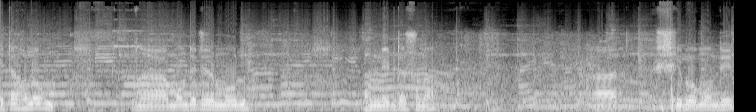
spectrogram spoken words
এটা হলো মন্দিরের মূল নির্দেশনা। আর শিব মন্দির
